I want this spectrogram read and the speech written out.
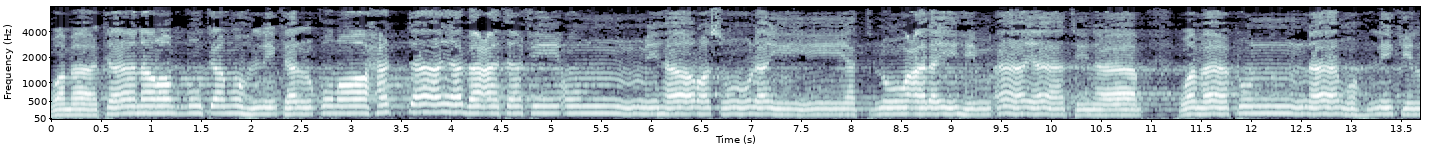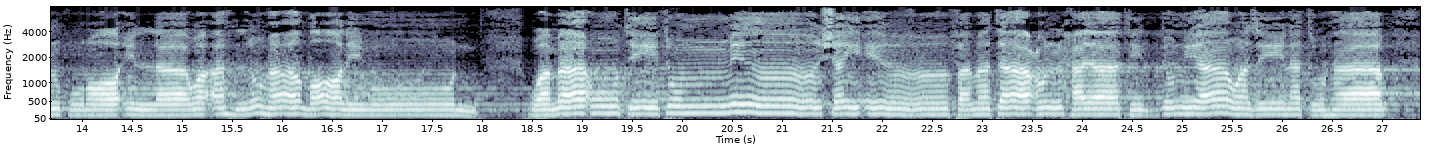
وما كان ربك مهلك القرى حتى يبعث في أمها رسولا يتلو عليهم آياتنا وما كنا مهلك القرى إلا وأهلها ظالمون وما أوتيتم من شيء فمتاع الحياة الدنيا وزينتها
